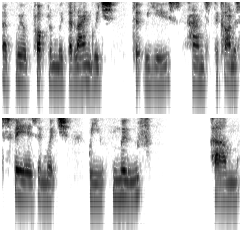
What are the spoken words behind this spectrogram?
a, a real problem with the language that we use and the kind of spheres in which we move. Um,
